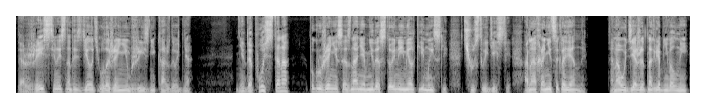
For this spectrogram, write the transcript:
Торжественность надо сделать уложением жизни каждого дня. Не допустит она погружение сознания в недостойные мелкие мысли, чувства и действия. Она хранит сокровенное. Она удержит на гребне волны,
